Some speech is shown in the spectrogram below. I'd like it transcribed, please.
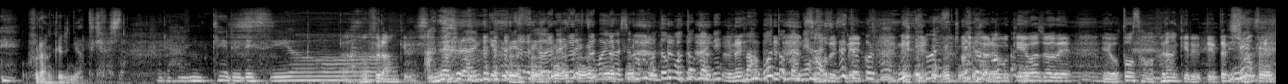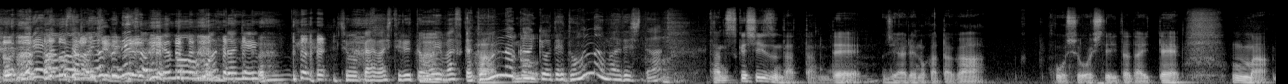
ええフランケルにやってきました。フランケルですよ。あ のフランケルですねあのフランケルですよ。私たちも今その子供とかね、ね孫とかねそうですね走るところ見てますけ我ども。々も競馬場で、えーお父さんはフランケルって言ったりしますけど、ね、ラムさんもよくね、そういうもう本当に紹介はしてると思いますが、はいどんな環境でどんな馬でした？種付けシーズンだったんで JRA の方が交渉をしていただいてまあ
